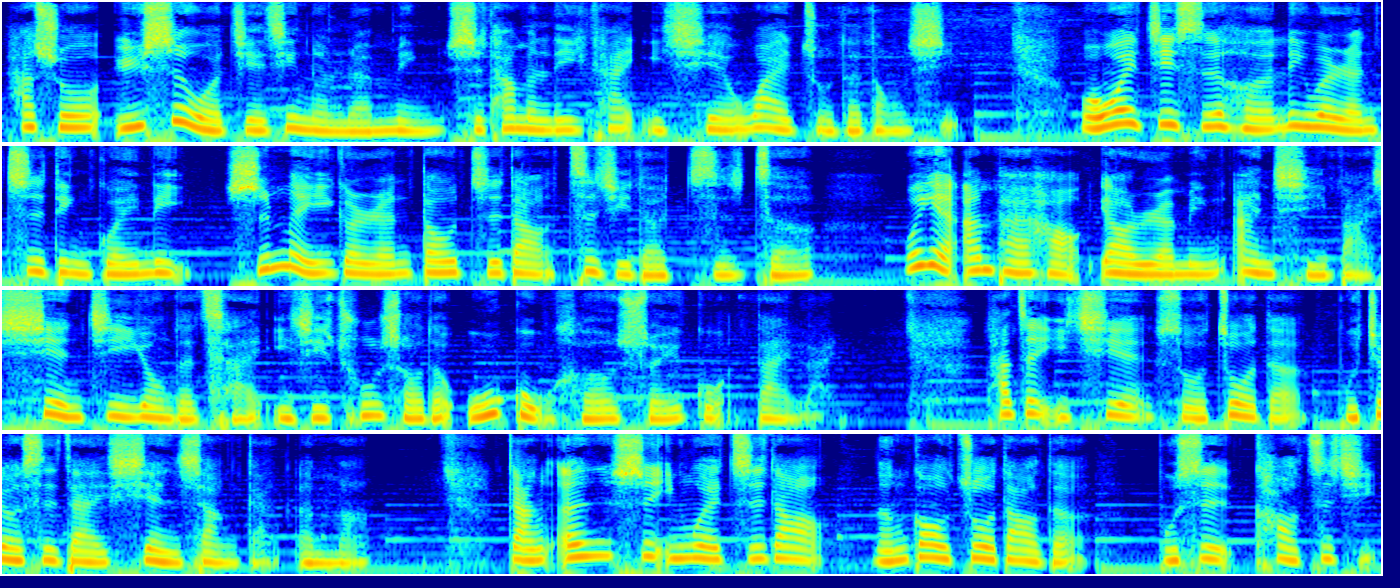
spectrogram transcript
他说：“于是我洁净了人民，使他们离开一切外族的东西。我为祭司和立位人制定规例，使每一个人都知道自己的职责。我也安排好，要人民按期把献祭用的财以及出熟的五谷和水果带来。他这一切所做的，不就是在线上感恩吗？”感恩是因为知道能够做到的不是靠自己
